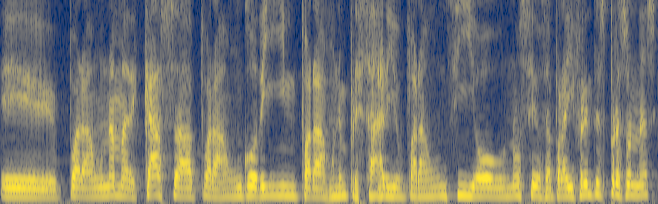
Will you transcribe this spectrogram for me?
eh, para un ama de casa, para un godín, para un empresario, para un CEO, no sé, o sea, para diferentes personas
